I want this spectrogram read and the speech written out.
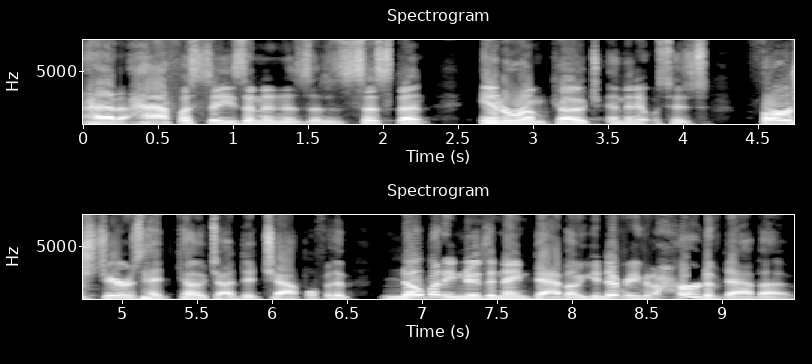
had a half a season and as an assistant interim coach, and then it was his First year as head coach, I did chapel for them. Nobody knew the name Dabo. You never even heard of Dabo.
